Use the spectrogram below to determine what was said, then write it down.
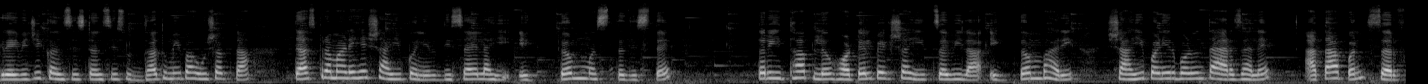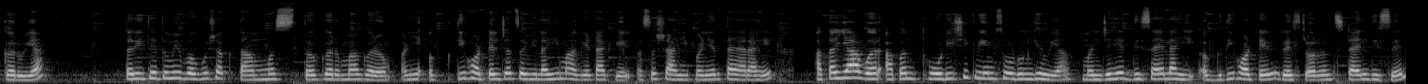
ग्रेव्हीची कन्सिस्टन्सीसुद्धा तुम्ही पाहू शकता. त्याचप्रमाणे हे शाही पनीर दिसायलाही एकदम मस्त दिसते तर इथं आपलं हॉटेलपेक्षाही चवीला एकदम भारी शाही पनीर बनून तयार झाले आता आपण सर्व करूया. तर इथे तुम्ही बघू शकता मस्त गरमागरम आणि अगदी हॉटेलच्या चवीलाही मागे टाकेल असं शाही पनीर तयार आहे. आता यावर आपण थोडीशी क्रीम सोडून घेऊया. म्हणजे हे दिसायलाही अगदी हॉटेल रेस्टॉरंट स्टाईल दिसेल.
